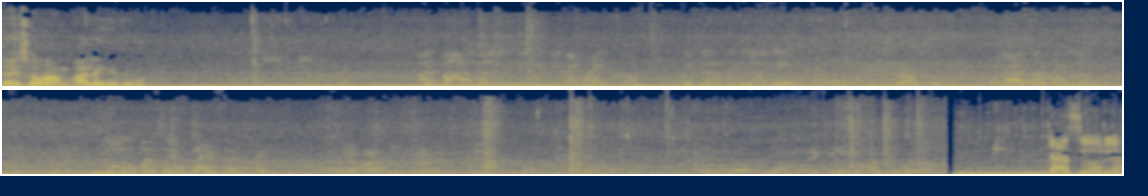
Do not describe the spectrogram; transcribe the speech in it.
ढाई सौ ग्राम खा लेगी तुम? और बाल वाले भी दे दीजिएगा ढाई सौ। कितने रुपए किलो की चार सौ रुपए किलो। दोनों का सेम प्राइस है? कैसी हो रही है?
